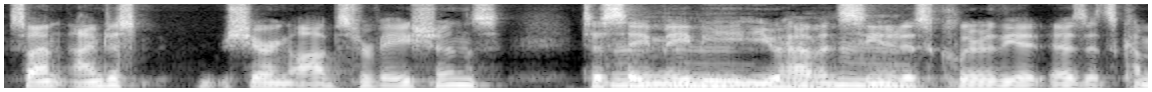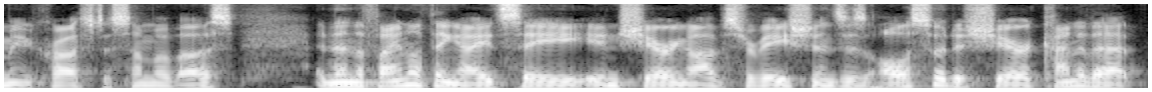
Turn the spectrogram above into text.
So I'm, I'm just sharing observations to say mm-hmm. maybe you haven't mm-hmm. seen it mm-hmm. as clearly as it's coming across to some of us. And then the final thing I'd say in sharing observations is also to share kind of that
